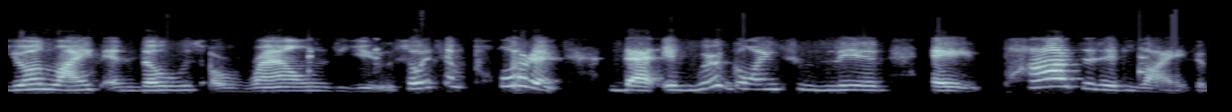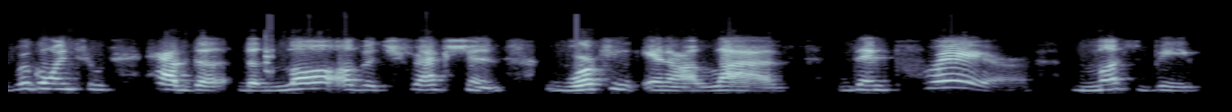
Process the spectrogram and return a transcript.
your life and those around you. So it's important that if we're going to live a positive life, if we're going to have the, the law of attraction working in our lives, then prayer must be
